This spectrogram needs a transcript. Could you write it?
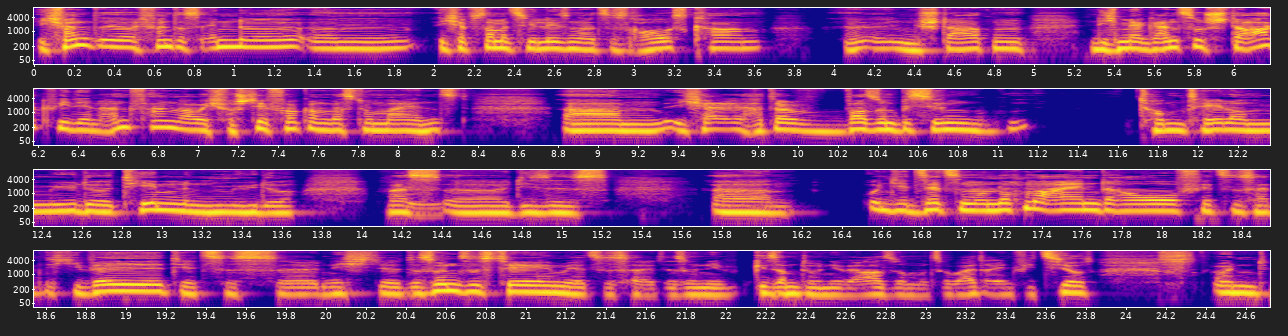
Ich fand, äh, ich fand das Ende, ähm, ich habe es damals gelesen, als es rauskam, äh, in den Staaten, nicht mehr ganz so stark wie den Anfang, aber ich verstehe vollkommen, was du meinst. Ähm, ich hatte, war so ein bisschen Tom Taylor müde, themenmüde, was mhm. äh, dieses äh, und jetzt setzen wir noch mal einen drauf. Jetzt ist halt nicht die Welt, jetzt ist äh, nicht äh, das Sonnensystem, jetzt ist halt das Uni gesamte Universum und so weiter infiziert. Und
